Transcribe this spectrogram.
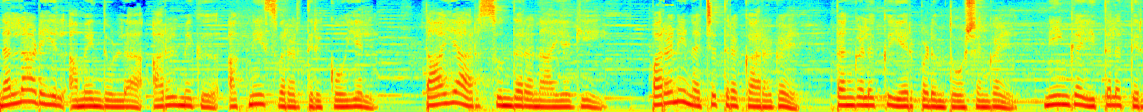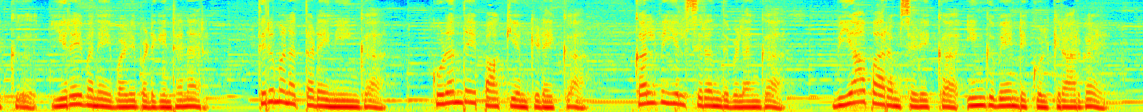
நல்லாடையில் அமைந்துள்ள அருள்மிகு அக்னீஸ்வரர் திருக்கோயில். தாயார் சுந்தரநாயகி பரணி நட்சத்திரக்காரர்கள் தங்களுக்கு ஏற்படும் தோஷங்கள் நீங்க இத்தலத்திற்கு இறைவனை வழிபடுகின்றனர். திருமணத்தடை நீங்க குழந்தை பாக்கியம் கிடைக்க கல்வியில் சிறந்து விளங்க வியாபாரம் செழிக்க இங்கு வேண்டிக் கொள்கிறார்கள்.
